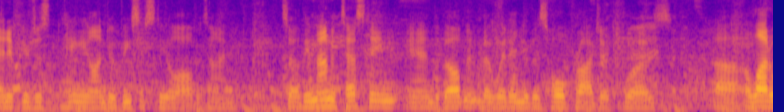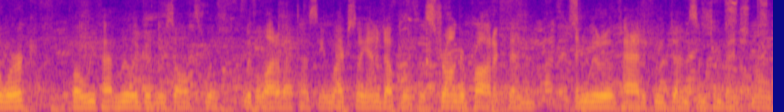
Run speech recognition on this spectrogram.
than if you're just hanging on to a piece of steel all the time. So the amount of testing and development that went into this whole project was uh, a lot of work, but we've had really good results with, with a lot of that testing. We actually ended up with a stronger product than, than we would have had if we'd done some conventional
